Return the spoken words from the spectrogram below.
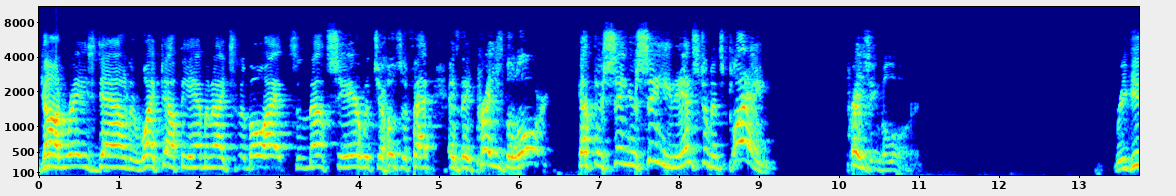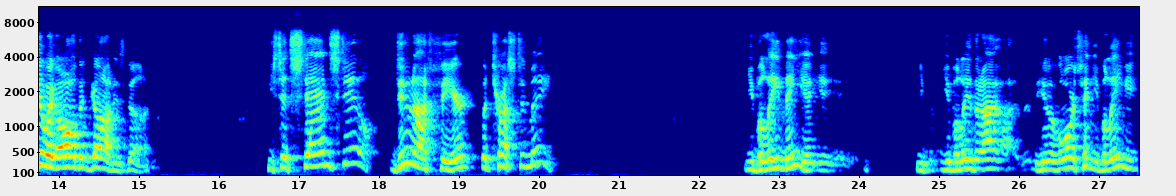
God raised down and wiped out the Ammonites and the Moabites and Mount Seir with Jehoshaphat as they praised the Lord got their singers singing, the instruments playing, praising the Lord, reviewing all that God has done. He said, Stand still. Do not fear, but trust in me. You believe me? You, you, you, believe that I, you know, the Lord saying you believe you,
